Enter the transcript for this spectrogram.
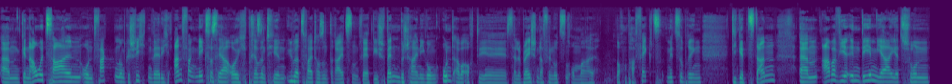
Ähm, genaue Zahlen und Fakten und Geschichten werde ich Anfang nächstes Jahr euch präsentieren. Über 2013 werde die Spendenbescheinigung und aber auch die Celebration dafür nutzen, um mal noch ein paar Facts mitzubringen. Die gibt es dann. Ähm, aber wir in dem Jahr jetzt schon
